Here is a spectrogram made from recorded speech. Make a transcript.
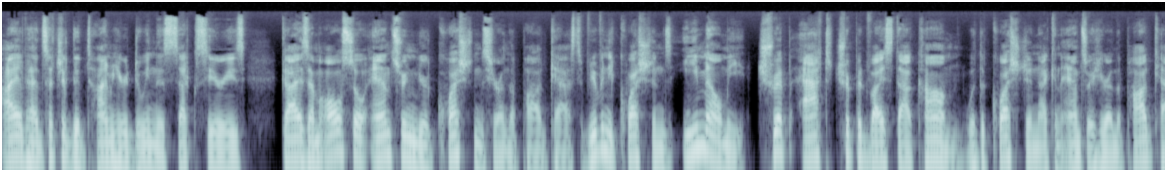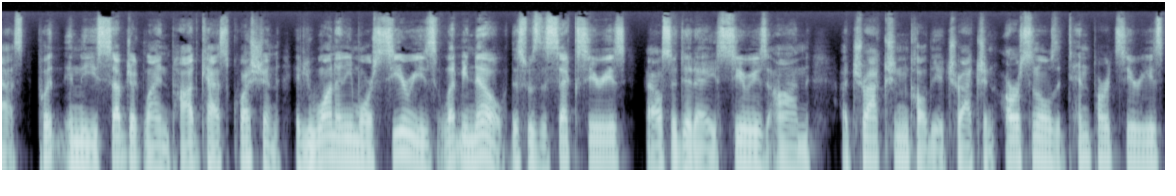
I have had such a good time here doing this sex series. Guys, I'm also answering your questions here on the podcast. If you have any questions, email me trip at tripadvice.com with a question I can answer here on the podcast. Put in the subject line podcast question. If you want any more series, let me know. This was the sex series. I also did a series on attraction called the Attraction Arsenals, a 10 part series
